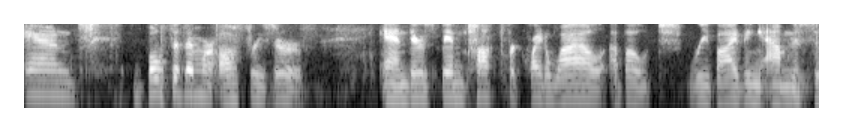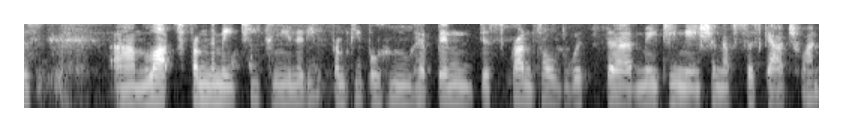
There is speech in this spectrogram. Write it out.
and both of them are off reserve. And there's been talk for quite a while about reviving AMNSIS. Um, lots from the Métis community, from people who have been disgruntled with the Métis Nation of Saskatchewan.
